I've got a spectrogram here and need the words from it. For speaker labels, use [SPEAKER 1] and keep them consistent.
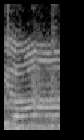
[SPEAKER 1] Yeah.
